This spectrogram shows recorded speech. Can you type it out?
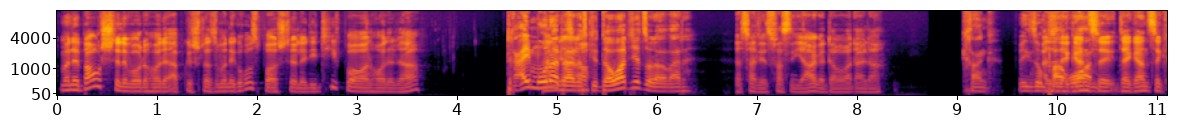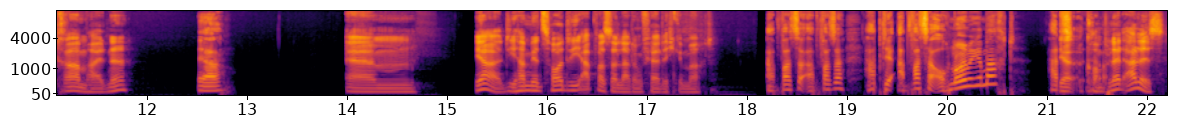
meine Baustelle wurde heute abgeschlossen, meine Großbaustelle. Die Tiefbauer waren heute da. drei Monate hat das gedauert jetzt oder was? Das hat jetzt fast ein Jahr gedauert, Alter. Krank. Wegen so ein Also paar der Rohren. ganze, der ganze Kram halt, ne? ja. Ähm, ja, die haben jetzt heute die Abwasserladung fertig gemacht. Abwasser, Abwasser. Habt ihr Abwasser auch neu gemacht? Hat's, Ja, komplett alles.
